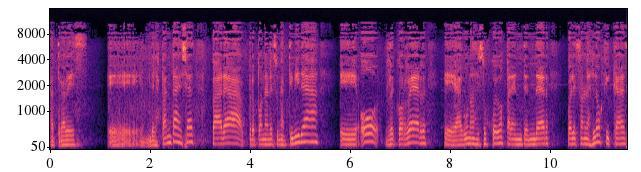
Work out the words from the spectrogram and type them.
a través eh, de las pantallas para proponerles una actividad eh, o recorrer eh, algunos de sus juegos para entender cuáles son las lógicas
